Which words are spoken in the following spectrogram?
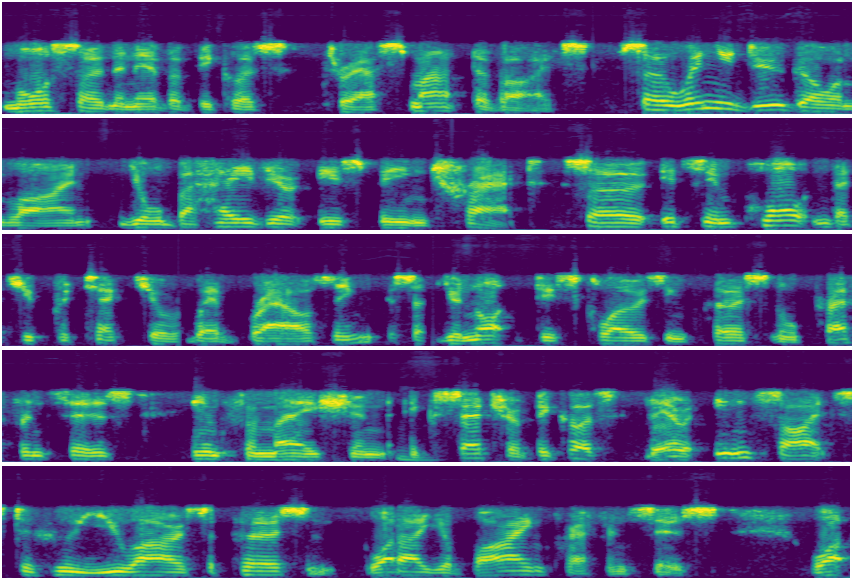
more so than ever because through our smart device. So when you do go online, your behavior is being tracked. So it's important that you protect your web browsing so you're not disclosing personal preferences, information, mm. etc., because they're insights to who you are as a person. What are your buying preferences? What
